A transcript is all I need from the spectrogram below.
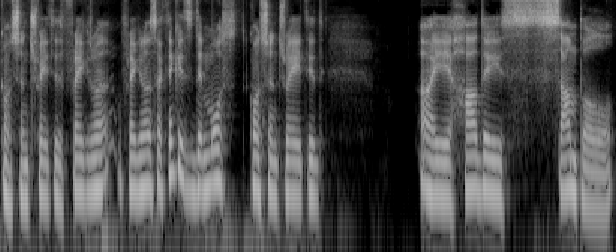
concentrated fragrance. I think it's the most concentrated I had a sample,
